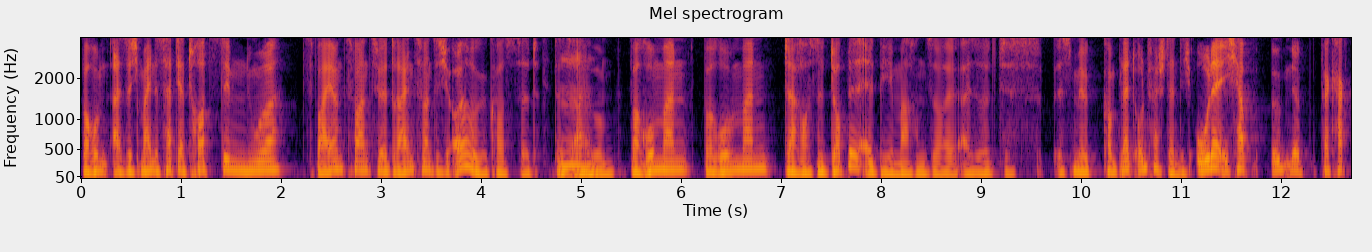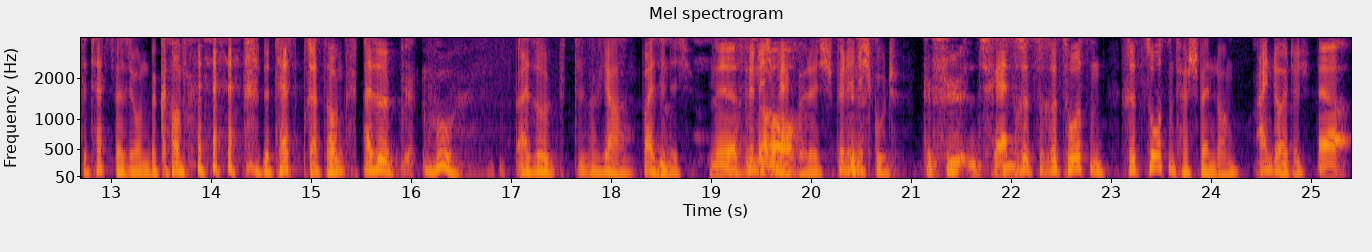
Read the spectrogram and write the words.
warum, also ich meine, es hat ja trotzdem nur 22 oder 23 Euro gekostet, das mhm. Album. Warum man, warum man daraus eine Doppel-LP machen soll, also das ist mir komplett unverständlich. Oder ich habe irgendeine verkackte Testversion bekommen, eine Testpressung. Also, huh, also ja, weiß ich nicht. Nee, Finde ich merkwürdig, finde ich nicht gut gefühlt ein Trend. Ressourcen, Ressourcenverschwendung, eindeutig. Ja,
